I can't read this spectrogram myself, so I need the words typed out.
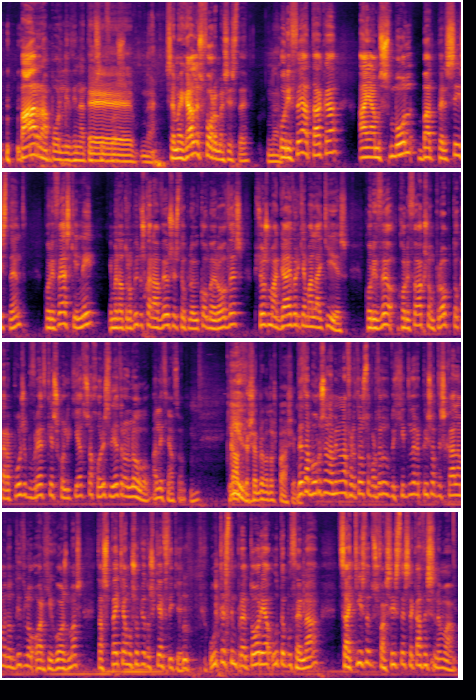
Πάρα πολύ δυνατή ψήφος. Ε, ναι. Σε μεγάλες φόρμες είστε. Ναι. Κορυφαία τάκα, I am small but persistent. Κορυφαία σκηνή, η μετατροπή τους σκαραβαίου σε ιστιοπλοϊκό μερόδε, ποιος Μαγκάιβερ και μαλακίες. Κορυφαίο, κορυφαίο action prop, το καρπούζι που βρέθηκε στη σχολική αίθουσα χωρίς ιδιαίτερο λόγο. Αλήθεια αυτό. Κάποιος Ιδ. έπρεπε να το σπάσει. Δεν θα μπορούσα να μην αναφερθώ στο πορτρέτο του Χίτλερ πίσω από τη σκάλα με τον τίτλο Ο αρχηγός μας, τα σπέκια μου σε όποιο το σκέφτηκε. ούτε στην Πρετόρια ούτε πουθενά. Τσακίστε τους φασίστες σε κάθε σινεμά.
